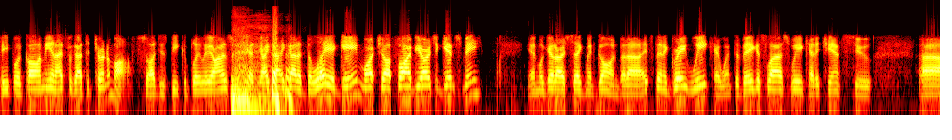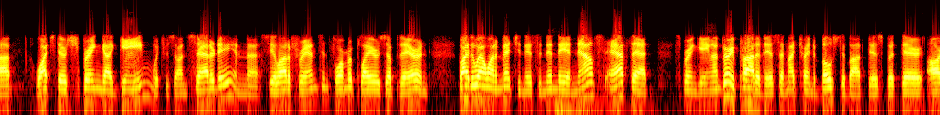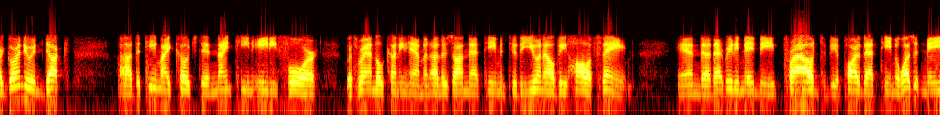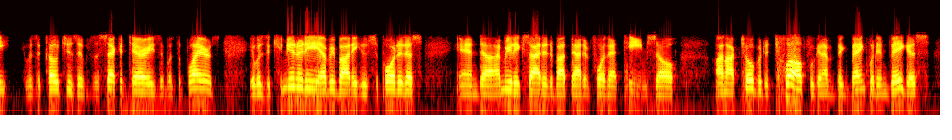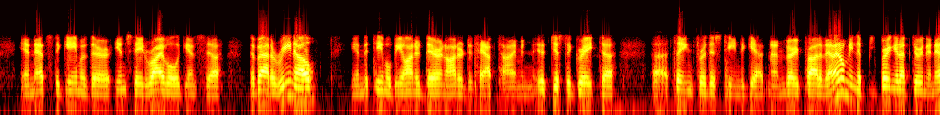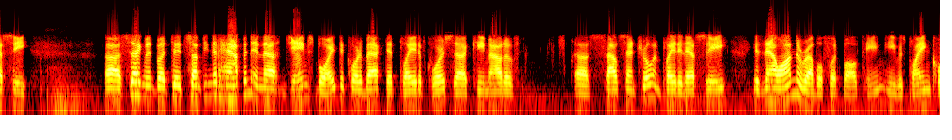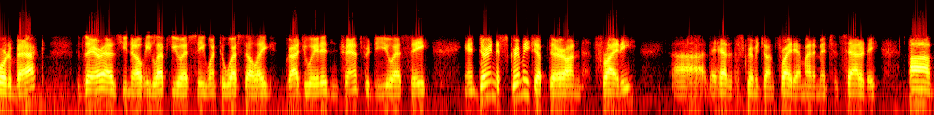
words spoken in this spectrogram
people are calling me and I forgot to turn them off. So I'll just be completely honest with you. I, I got to delay a game, march off five yards against me, and we'll get our segment going. But uh, it's been a great week. I went to Vegas last week, had a chance to uh, watch their spring uh, game, which was on Saturday, and uh, see a lot of friends and former players up there. And by the way, I want to mention this. And then they announced at that spring game. I'm very proud of this. I'm not trying to boast about this, but they are going to induct uh, the team I coached in 1984 with Randall Cunningham and others on that team into the UNLV Hall of Fame. And uh, that really made me proud to be a part of that team. It wasn't me. It was the coaches, it was the secretaries, it was the players, it was the community, everybody who supported us, and uh, I'm really excited about that and for that team. So on October the 12th, we're going to have a big banquet in Vegas, and that's the game of their in-state rival against uh, Nevada Reno, and the team will be honored there and honored at halftime, and it's just a great. Uh, uh, thing for this team to get, and I'm very proud of that. I don't mean to bring it up during an SC uh, segment, but it's something that happened. And uh, James Boyd, the quarterback that played, of course, uh, came out of uh, South Central and played at SC, is now on the Rebel football team. He was playing quarterback there. As you know, he left USC, went to West LA, graduated, and transferred to USC. And during the scrimmage up there on Friday, uh, they had a scrimmage on Friday. I might have mentioned Saturday. Uh,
